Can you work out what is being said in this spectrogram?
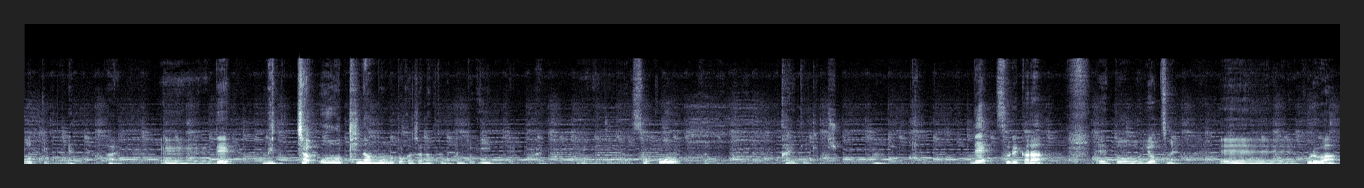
動っていうんでね、はい。えー、でめっちゃ大きなものとかじゃなくても本当いいので、そこを書いていきましょう、うん、でそれからえ、ー、と、4つ目。えー、これは、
